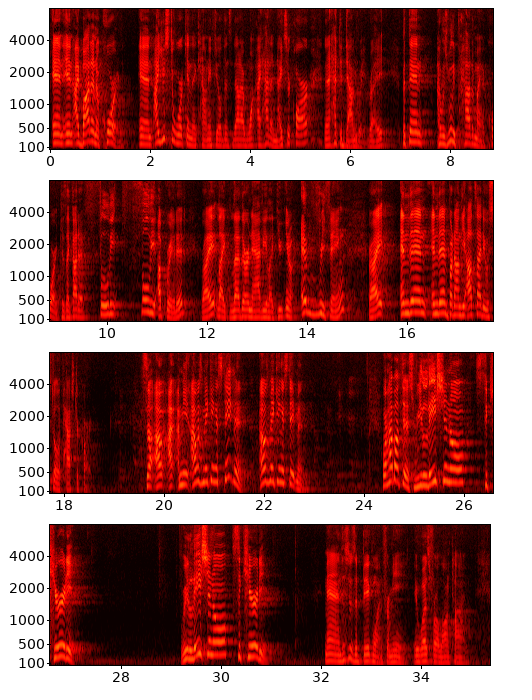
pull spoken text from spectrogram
and, and I bought an Accord. And I used to work in the accounting field, and that I, want, I had a nicer car, and I had to downgrade, right? But then I was really proud of my Accord because I got it fully, fully upgraded, right? Like leather, navy, like you, you know, everything, right? And then, and then, but on the outside, it was still a pastor card. So I, I, I mean, I was making a statement. I was making a statement. Or how about this? Relational security. Relational security. Man, this was a big one for me. It was for a long time.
